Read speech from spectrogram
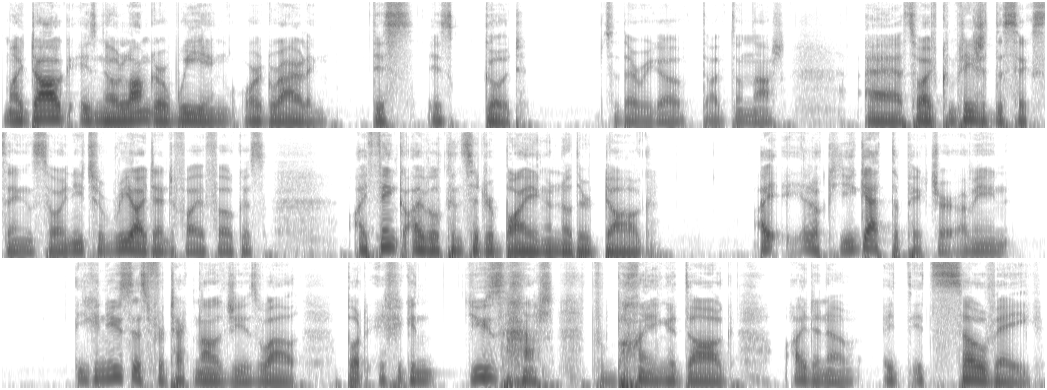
My dog is no longer weeing or growling. This is good. So there we go. I've done that. Uh, so I've completed the six things. So I need to re-identify a focus. I think I will consider buying another dog. I look, you get the picture. I mean, you can use this for technology as well, but if you can use that for buying a dog, I don't know. It, it's so vague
